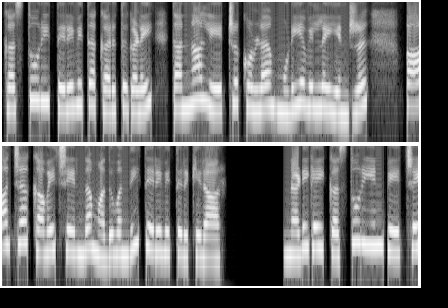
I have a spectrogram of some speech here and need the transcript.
கஸ்தூரி தெரிவித்த கருத்துக்களை தன்னால் ஏற்றுக்கொள்ள முடியவில்லை என்று பாஜகவை சேர்ந்த மதுவந்தி தெரிவித்திருக்கிறார். நடிகை கஸ்தூரியின் பேச்சை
